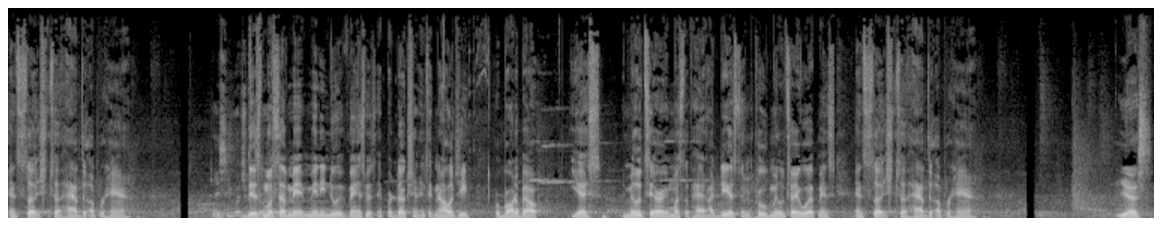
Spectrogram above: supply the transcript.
and such to have the upper hand. This must have meant many new advancements in production and technology were brought about. Yes, the military must have had ideas to improve military weapons and such to have the upper hand. Yes,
